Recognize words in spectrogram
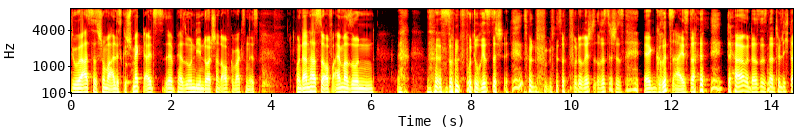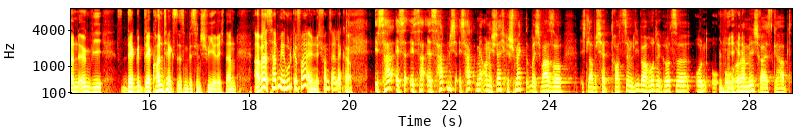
du hast das schon mal alles geschmeckt als äh, Person, die in Deutschland aufgewachsen ist. Und dann hast du auf einmal so ein so ein futuristisch, so ein, so ein futuristisches äh, Grützeis da, da. Und das ist natürlich dann irgendwie, der, der Kontext ist ein bisschen schwierig dann. Aber es hat mir gut gefallen. Ich fand es sehr lecker. Es hat, es, es, es, hat mich, es hat mir auch nicht schlecht geschmeckt, aber ich war so, ich glaube, ich hätte trotzdem lieber rote Grütze und o- oder Milchreis gehabt.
